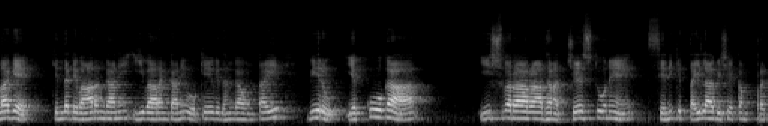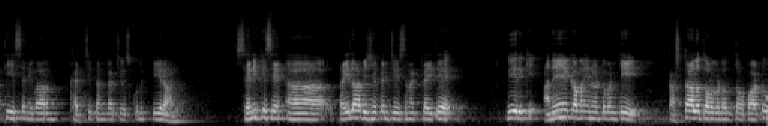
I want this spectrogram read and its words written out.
అలాగే కిందటి వారం కానీ ఈ వారం కానీ ఒకే విధంగా ఉంటాయి. వీరు ఎక్కువగా ఈశ్వరారాధన చేస్తూనే శనికి తైలాభిషేకం ప్రతి శనివారం ఖచ్చితంగా చేసుకుని తీరాలి. శనికి శ తైలాభిషేకం చేసినట్లయితే వీరికి అనేకమైనటువంటి కష్టాలు తొలగడంతో పాటు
